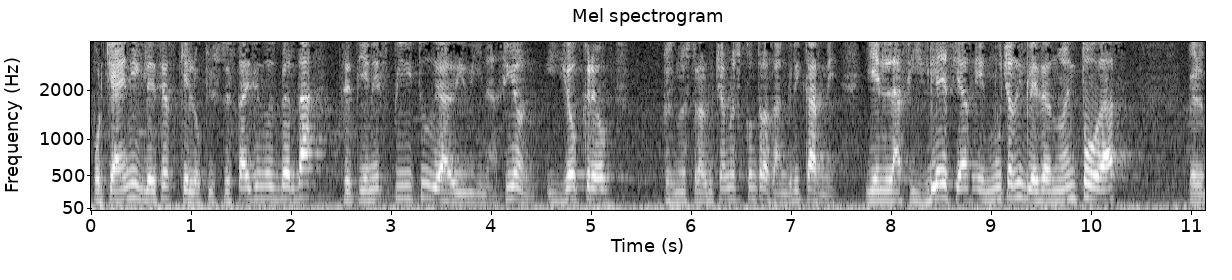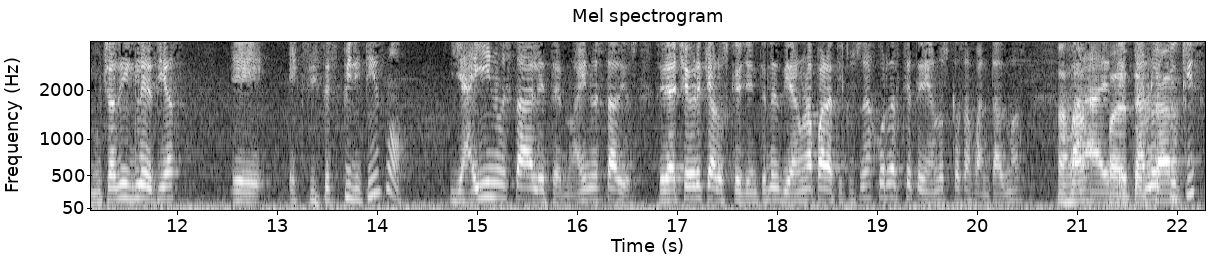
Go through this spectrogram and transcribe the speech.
porque hay en iglesias que lo que usted está diciendo es verdad, se tiene espíritu de adivinación, y yo creo, pues nuestra lucha no es contra sangre y carne, y en las iglesias, en muchas iglesias, no en todas, pero en muchas iglesias eh, existe espiritismo. Y ahí no está el Eterno, ahí no está Dios. Sería chévere que a los creyentes les dieran un aparatico. ¿Usted se acuerda el que tenían los cazafantasmas Ajá, para detectar los chukis?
